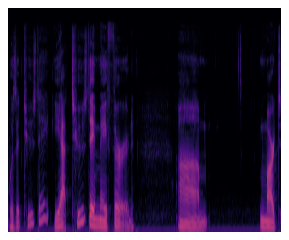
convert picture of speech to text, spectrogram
was it Tuesday? Yeah, Tuesday, May third um, marked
